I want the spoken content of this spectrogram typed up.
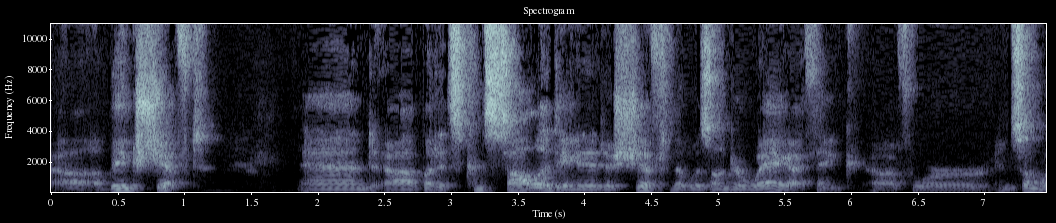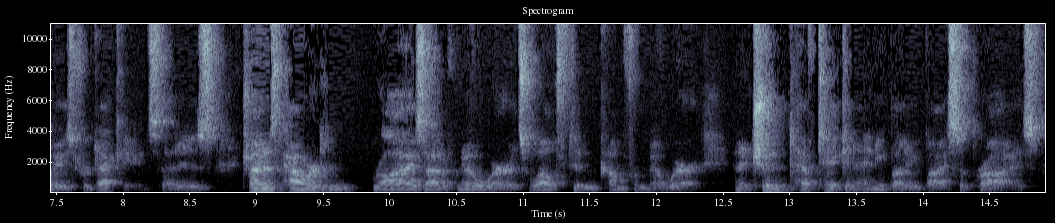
uh, a big shift and uh, but it's consolidated a shift that was underway i think uh, for in some ways for decades. That is china's power didn't rise out of nowhere. Its wealth didn't come from nowhere and it shouldn't have taken anybody by surprise.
